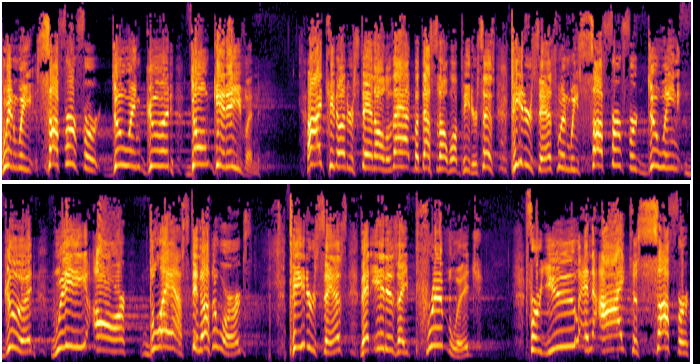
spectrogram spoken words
When we suffer for doing good, don't get even. I can understand all of that, but that's not what Peter says. Peter says when we suffer for doing good, we are blessed. In other words, Peter says that it is a privilege for you and I to suffer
